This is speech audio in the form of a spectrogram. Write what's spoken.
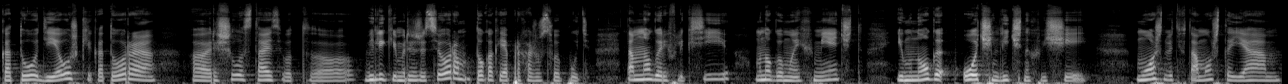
кото, девушки, которая э, решила стать вот э, великим режиссером, то, как я прохожу свой путь. Там много рефлексии, много моих мечт и много очень личных вещей. Может быть, потому что я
